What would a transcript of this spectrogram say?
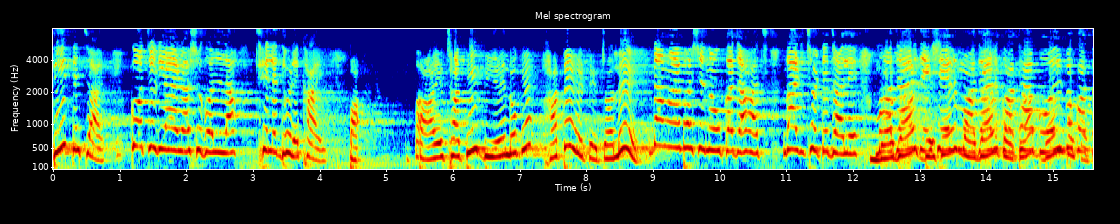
দিতে চায়। কচুরি আর রসগোল্লা ছেলে ধরে খায়। পায়ে ছাতি দিয়ে লোকে হাতে হেঁটে চলে। ডাঙায় ভাসে নৌকা জাহাজ গাড়ি ছোটে জলে। মজার মজার দেশের মজার কথা বলব কত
